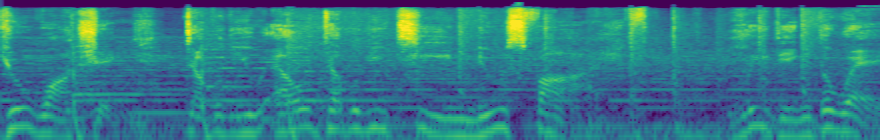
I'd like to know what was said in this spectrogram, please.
You're watching WLWT News 5, leading the way.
